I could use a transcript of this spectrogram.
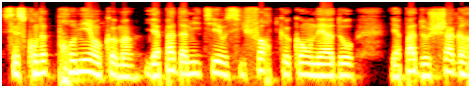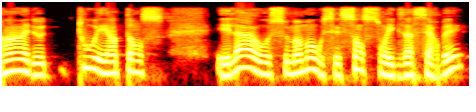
c'est ce qu'on a de premier en commun. Il n'y a pas d'amitié aussi forte que quand on est ado. Il n'y a pas de chagrin et de tout est intense. Et là, au ce moment où ses sens sont exacerbés,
